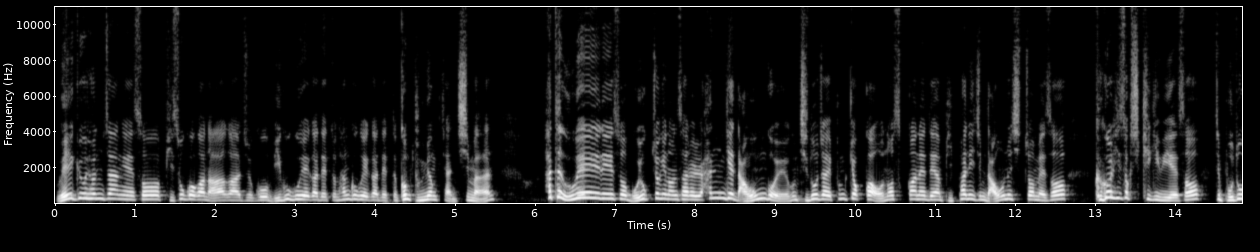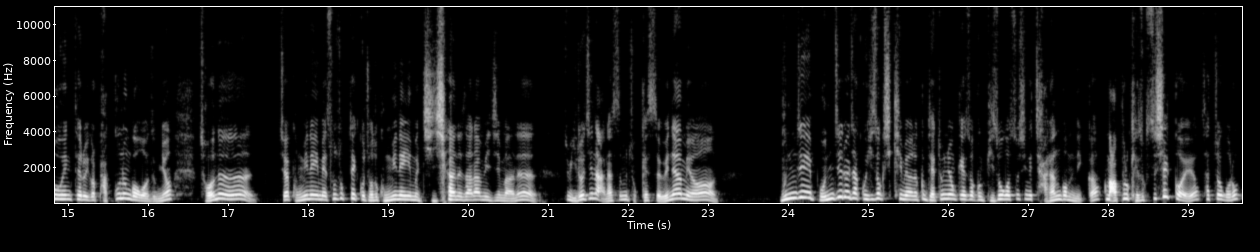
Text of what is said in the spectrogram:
외교 현장에서 비속어가 나와가지고 미국 의회가 됐든 한국 의회가 됐든 그건 분명치 않지만 하여튼 의회에 대해서 모욕적인 언사를 한 게 나온 거예요. 그럼 지도자의 품격과 언어 습관에 대한 비판이 지금 나오는 시점에서 그걸 희석시키기 위해서 지금 보도 행태로 이걸 바꾸는 거거든요. 저는 제가 국민의힘에 소속됐고 저도 국민의힘을 지지하는 사람이지만은 좀 이러지는 않았으면 좋겠어요. 왜냐하면 문제의 본질을 자꾸 희석시키면 그럼 대통령께서 그럼 비속어 쓰신 게 잘한 겁니까? 그럼 앞으로 계속 쓰실 거예요? 사적으로?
